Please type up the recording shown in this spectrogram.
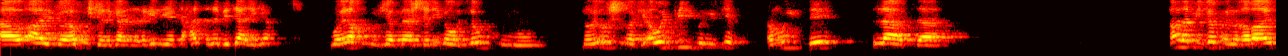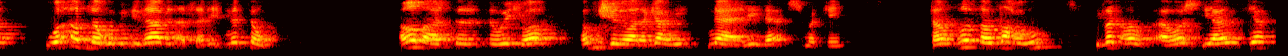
أو آي آه مش كان لكن يتحدث بذلك ويخرج ما شربه الثوب منه لو يشمك أو يبيك من يزيه أمو يزيه لا أبدا. هذا في جمع الغرائب وأبلغ من إذاب الأسئلة من التوب الله استوي شو هم شنو هذا كان نالي لا اسمكي تنظر تنضحه بفتح أوش ديانتيا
